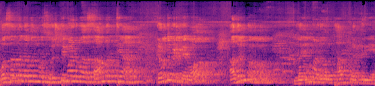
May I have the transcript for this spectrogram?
ಹೊಸತನವನ್ನು ಸೃಷ್ಟಿ ಮಾಡುವ ಸಾಮರ್ಥ್ಯ ಕಳೆದು ಬಿಡ್ತೇವೋ, ಅದನ್ನು ಲಯ ಮಾಡುವಂತಹ ಪ್ರಕ್ರಿಯೆ.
